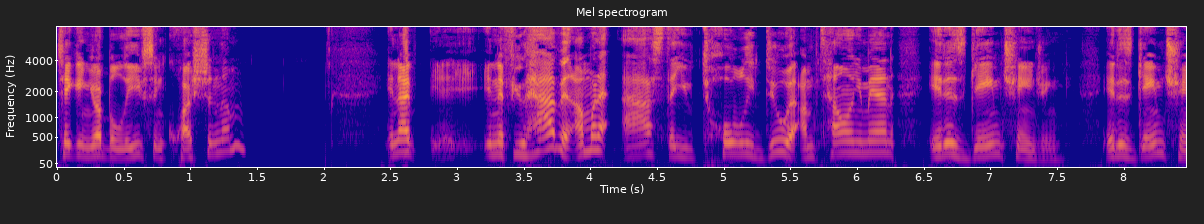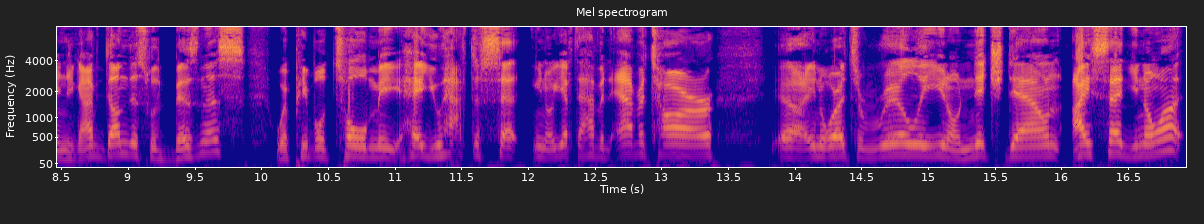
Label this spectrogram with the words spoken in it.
taken your beliefs and questioned them? And I and if you haven't, I'm going to ask that you totally do it. I'm telling you, man, it is game changing. It is game changing. I've done this with business where people told me, "Hey, you have to set, you know, you have to have an avatar uh, in order to really, you know, niche down." I said, "You know what?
